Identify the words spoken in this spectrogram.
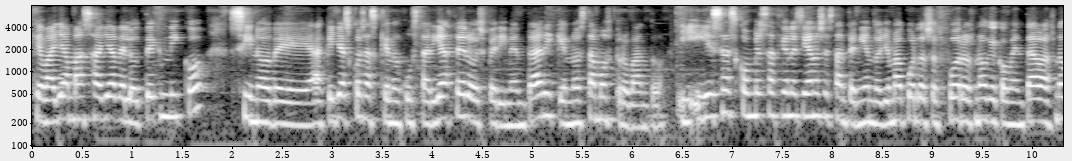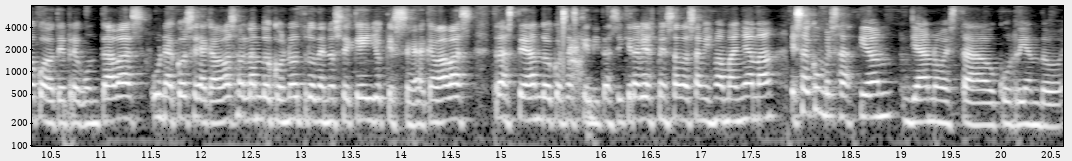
que vaya más allá de lo técnico, sino de aquellas cosas que nos gustaría hacer o experimentar y que no estamos probando. Y, y esas conversaciones ya nos están teniendo. Yo me acuerdo esos foros ¿no? que comentabas, ¿no? cuando te preguntabas una cosa y acababas hablando con otro de no sé qué, yo qué sé, acababas trasteando cosas que ni tan siquiera habías pensado esa misma mañana. Esa conversación ya no está ocurriendo.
